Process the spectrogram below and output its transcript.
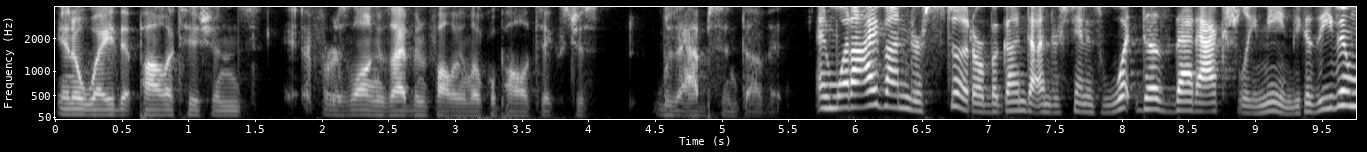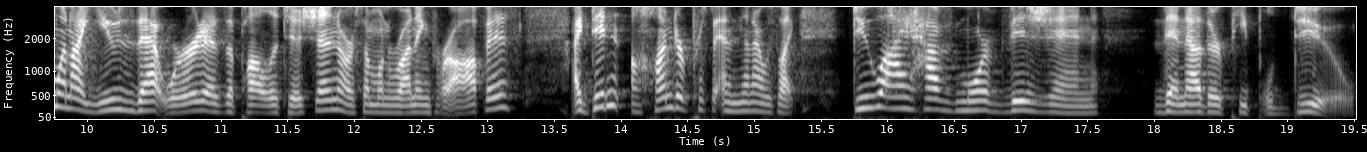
in a way that politicians, for as long as I've been following local politics, just was absent of it. And what I've understood or begun to understand is what does that actually mean? Because even when I use that word as a politician or someone running for office, I didn't 100%. And then I was like, do I have more vision than other people do?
